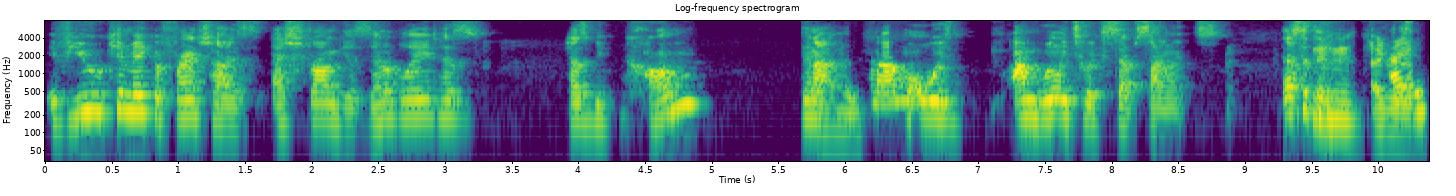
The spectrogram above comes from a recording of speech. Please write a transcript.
if you can make a franchise as strong as Xenoblade has has become, then I Mhm. then I'm always I'm willing to accept silence. That's the thing. Mhm. Agreed.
